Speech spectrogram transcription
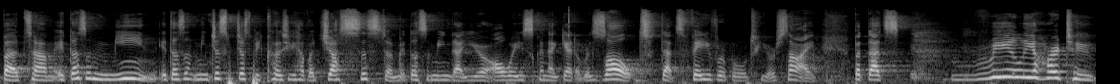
but um, it doesn't mean it doesn't mean just just because you have a just system, it doesn't mean that you're always going to get a result that's favorable to your side. But that's really hard to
